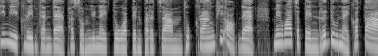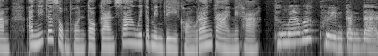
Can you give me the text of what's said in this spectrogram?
ที่มีครีมกันแดดผสมอยู่ในตัวเป็นประจำ ทุกครั้งที่ออกแดด ไม่ว่าจะเป็นฤดูไหนก็ตาม อันนี้จะส่งผลต่อการสร้างวิตามินดีของร่างกายไหมคะ ถึงแม้ว่าครีมกันแดด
